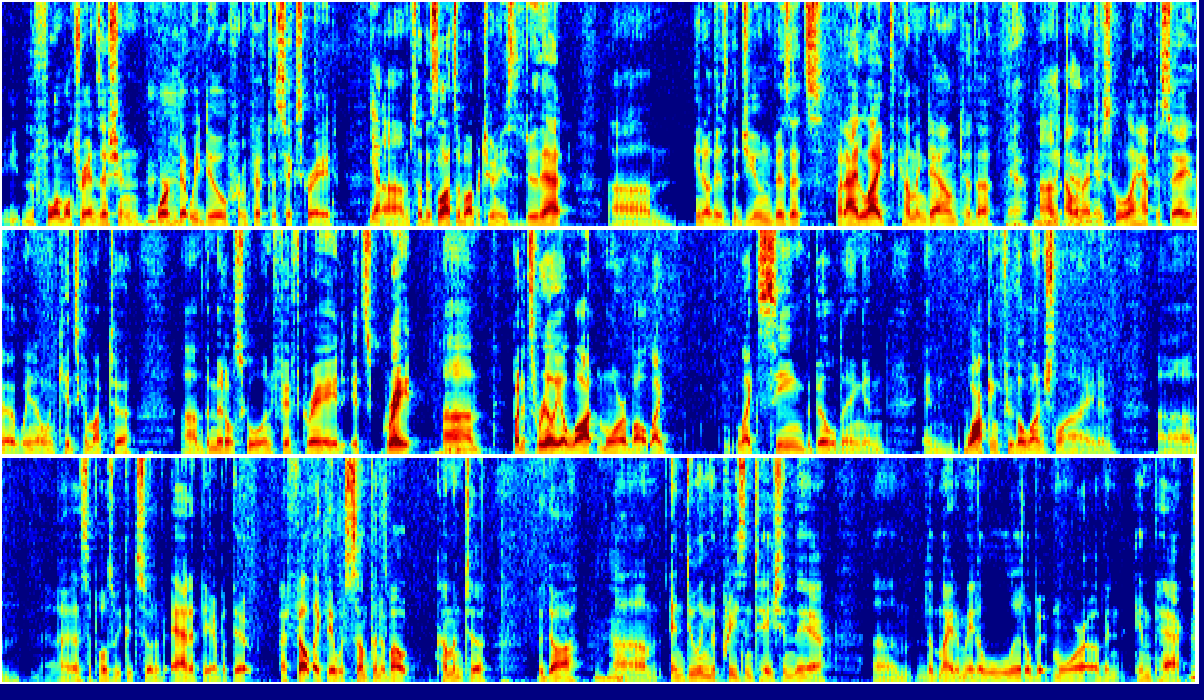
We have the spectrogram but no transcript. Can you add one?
the formal transition work that we do from fifth to sixth grade. Mm-hmm. Yep. Um, so there's lots of opportunities to do that. Um, you know, there's the June visits, but I liked coming down to the Yeah, um, having elementary school. I have to say that you know when kids come up to um, the middle school in fifth grade, it's great, um, but it's really a lot more about like like seeing the building and and walking through the lunch line and um, I suppose we could sort of add it there, but there I felt like there was something about coming to the Dawe um, and doing the presentation there um, that might have made a little bit more of an impact,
